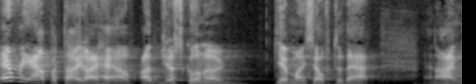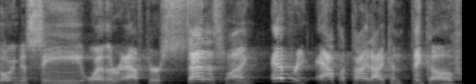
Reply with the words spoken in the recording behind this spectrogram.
Every appetite I have, I'm just going to give myself to that. And I'm going to see whether, after satisfying every appetite I can think of,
